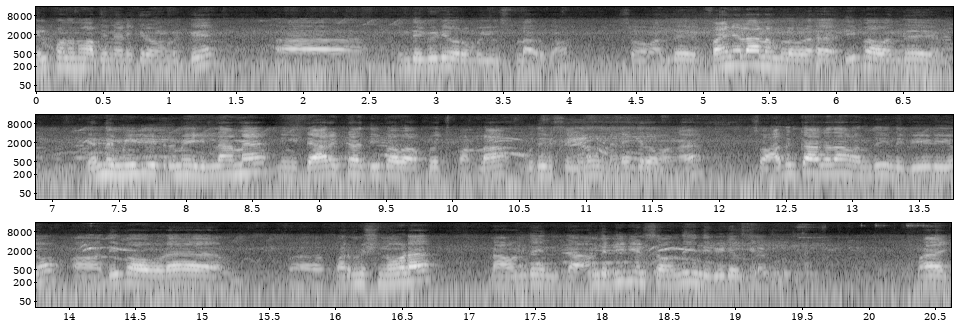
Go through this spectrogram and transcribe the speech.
ஹெல்ப் பண்ணணும் அப்படின்னு நினைக்கிறவங்களுக்கு இந்த வீடியோ ரொம்ப யூஸ்ஃபுல்லாக இருக்கும். ஸோ வந்து ஃபைனலாக நம்மளோட தீபா வந்து எந்த மீடியேட்டருமே இல்லாமல் நீங்கள் டேரெக்டாக தீபாவை அப்ரோச் பண்ணலாம் உதவி செய்யணும்னு நினைக்கிறவங்க. ஸோ அதுக்காக தான் வந்து இந்த வீடியோ தீபாவோட பர்மிஷனோட நான் வந்து இந்த அந்த டீட்டெயில்ஸை வந்து இந்த வீடியோ கீழே கொடுக்குறேன். பாய்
